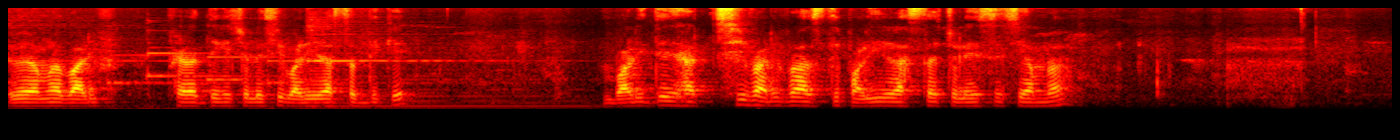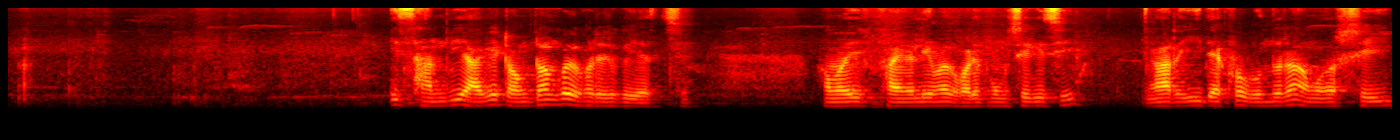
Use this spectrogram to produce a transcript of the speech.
এবার আমরা বাড়ি ফেরার দিকে চলেছি বাড়ির রাস্তার দিকে। বাড়িতে যাচ্ছি বাড়ির পাশ দিয়ে বাড়ির রাস্তায় চলে এসেছি আমরা। এই সানভি আগে টং টং করে ঘরে ঢুকে যাচ্ছে। আমরা এই ফাইনালি আমরা ঘরে পৌঁছে গেছি। আর এই দেখো বন্ধুরা, আমার সেই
